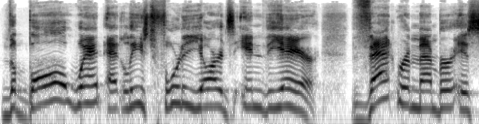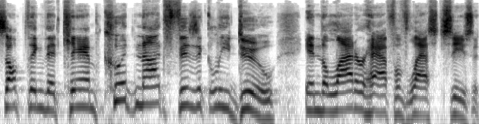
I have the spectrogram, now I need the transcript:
The ball went at least 40 yards in the air. That, remember, is something that Cam could not physically do in the latter half of last season.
